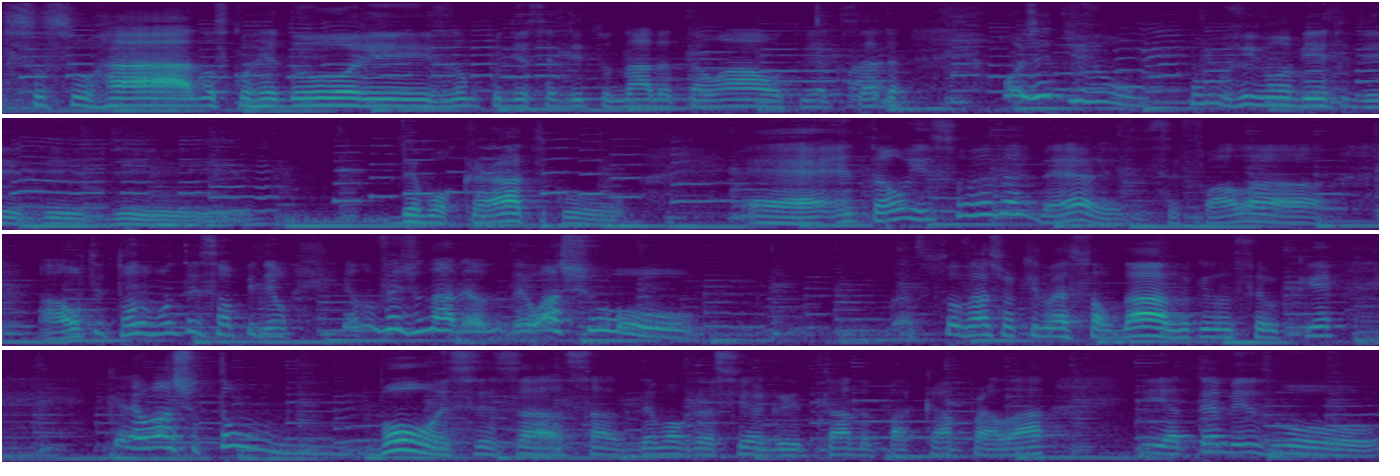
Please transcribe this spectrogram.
sussurrar nos corredores, não podia ser dito nada tão alto e etc. Claro. Hoje a gente vive um, vive um ambiente de, de- de democrático, é, então isso reverbera, isso você fala alto e todo mundo tem sua opinião. Eu não vejo nada, eu, eu acho. As pessoas acham que não é saudável, que não sei o quê. Eu acho tão bom esse- essa, essa democracia gritada pra cá, pra lá, e até mesmo.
